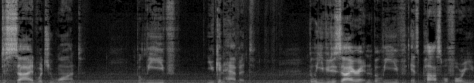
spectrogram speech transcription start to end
Decide what you want. Believe you can have it. Believe you desire it and believe it's possible for you.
